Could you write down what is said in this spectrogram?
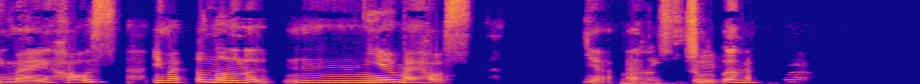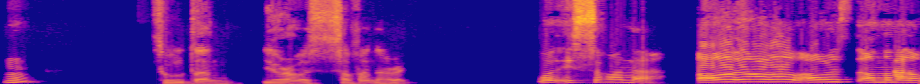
in my house in my oh no no no near my house. Yeah, I Uh, think Sultan? Hmm? Sultan, your house, Savannah, right? What is Savannah? Oh, oh, oh, oh, oh, no, no, no.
